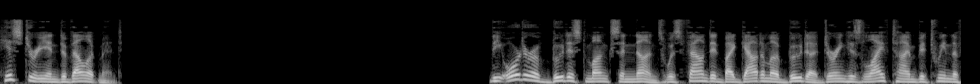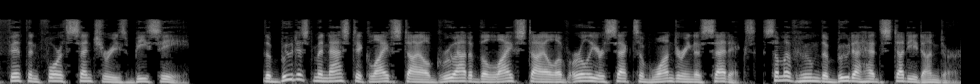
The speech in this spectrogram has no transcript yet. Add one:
History and development The order of Buddhist monks and nuns was founded by Gautama Buddha during his lifetime between the 5th and 4th centuries BC. The Buddhist monastic lifestyle grew out of the lifestyle of earlier sects of wandering ascetics, some of whom the Buddha had studied under.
